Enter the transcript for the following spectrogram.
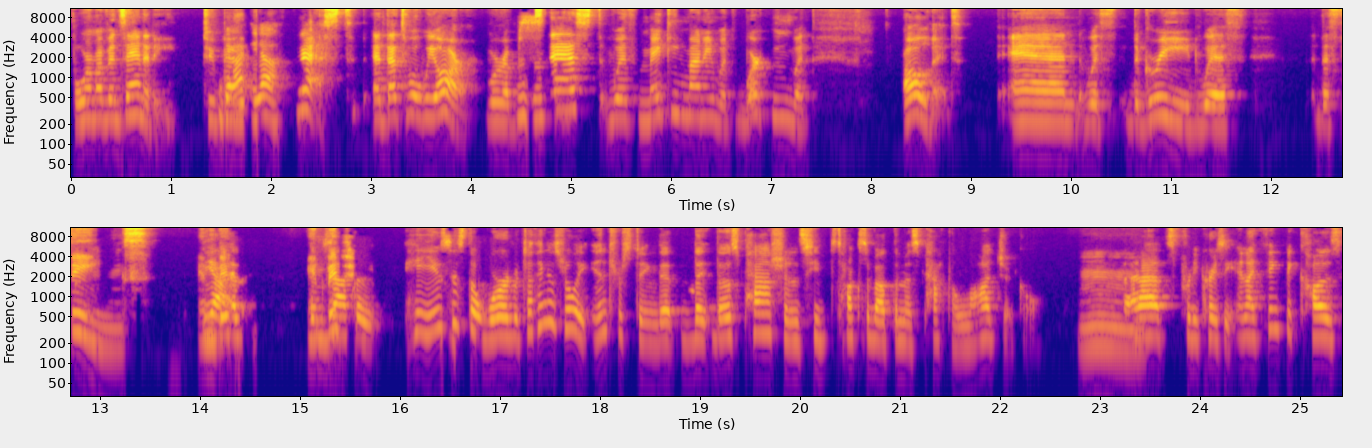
form of insanity to be that, yeah. obsessed. And that's what we are. We're mm-hmm. obsessed mm-hmm. with making money, with working, with all of it. And with the greed with the things. Yeah exactly. He uses the word which i think is really interesting that, that those passions he talks about them as pathological. Mm. that's pretty crazy. And i think because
